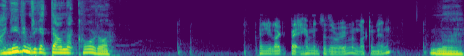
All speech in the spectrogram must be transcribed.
I need him to get down that corridor. Can you like bait him into the room and lock him in? No.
